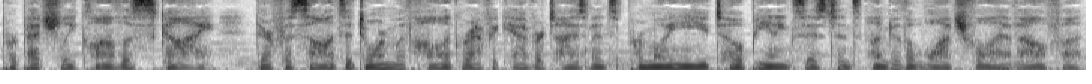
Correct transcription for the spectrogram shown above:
perpetually cloudless sky, their facades adorned with holographic advertisements promoting a utopian existence under the watchful eye of Alpha,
